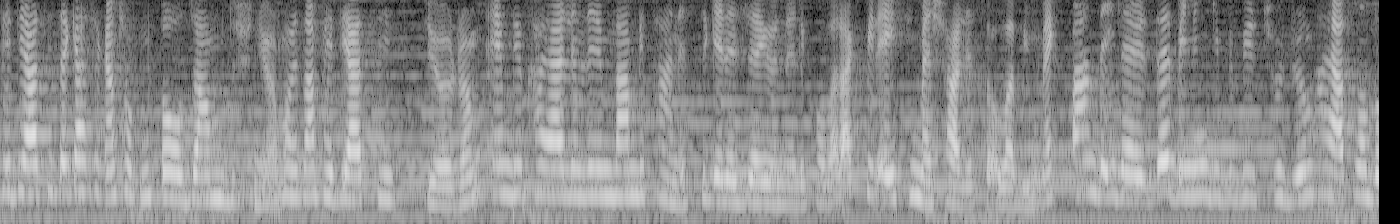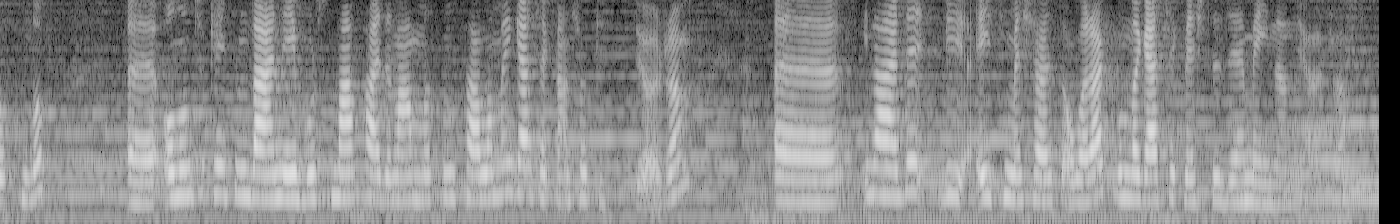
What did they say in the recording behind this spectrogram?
pediatride gerçekten çok mutlu olacağımı düşünüyorum. O yüzden pediatri istiyorum. En büyük hayallerimden bir tanesi geleceğe yönelik olarak bir eğitim meşalesi olabilmek. Ben de ileride benim gibi bir çocuğun hayatına dokunup e, onun Türk Eğitim Derneği bursundan faydalanmasını sağlamayı gerçekten çok istiyorum. Ee, ileride bir eğitim meşalesi olarak bunu da gerçekleştireceğime inanıyorum.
